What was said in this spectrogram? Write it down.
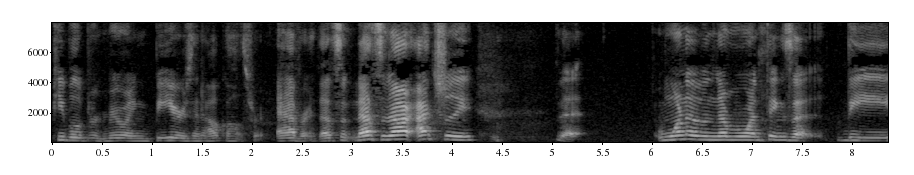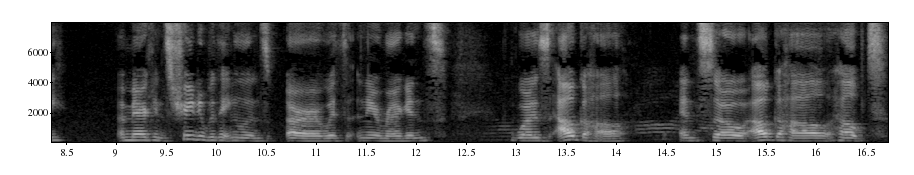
people have been brewing beers and alcohols forever. That's that's not actually that one of the number one things that the Americans traded with England's or with Native Americans was alcohol, and so alcohol helped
